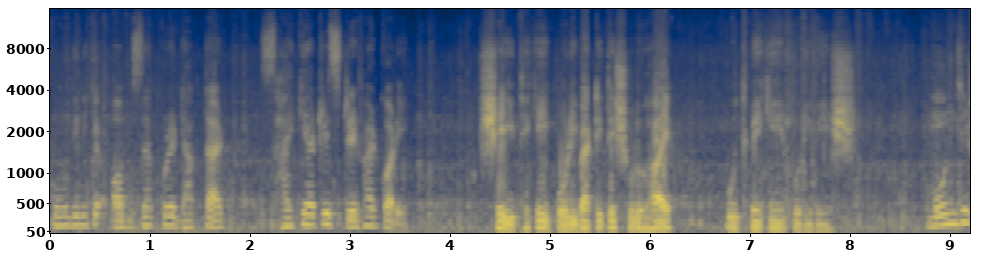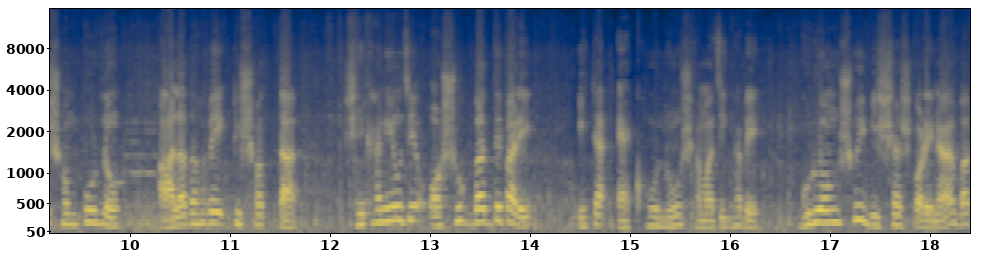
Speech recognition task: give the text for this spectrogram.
কুমুদিনীকে অবজার্ভ করে ডাক্তার সাইকিয়াট্রিস্ট রেফার করে। সেই থেকেই পরিবারটিতে শুরু হয় উদ্বেগের পরিবেশ। মন যে সম্পূর্ণ, আলাদাভাবে একটি সত্তা, সেখানেও যে অসুখ বাঁধতে পারে, এটা এখনও সামাজিকভাবে গুরু অংশই বিশ্বাস করে না বা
